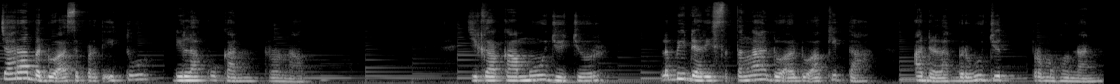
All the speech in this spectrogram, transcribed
Cara berdoa seperti itu dilakukan Ronald. Jika kamu jujur, lebih dari setengah doa-doa kita adalah berwujud permohonan.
